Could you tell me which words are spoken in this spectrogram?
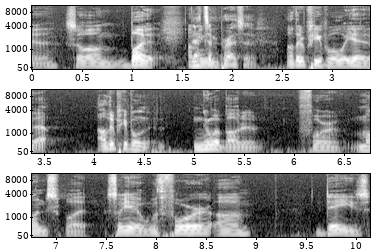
Yeah. So um, but I That's mean, impressive. other people, yeah, other people knew about it for months, but so yeah, with four uh, days,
